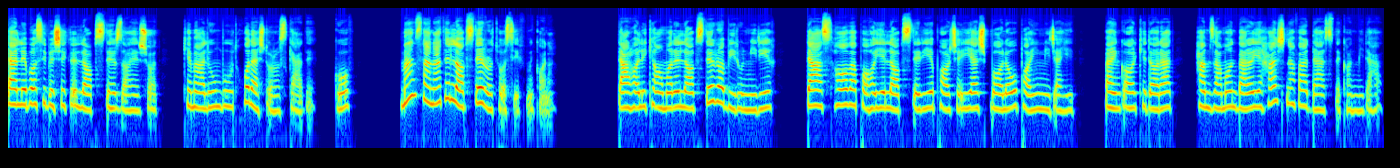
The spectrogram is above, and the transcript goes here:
در لباسی به شکل لابستر ظاهر شد که معلوم بود خودش درست کرده. گفت من صنعت لابستر رو توصیف می کنم. در حالی که آمار لابستر را بیرون میریخت دستها و پاهای لابستری پارچه‌ایش بالا و پایین می جهید و انگار که دارد همزمان برای هشت نفر دست تکان می دهد.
